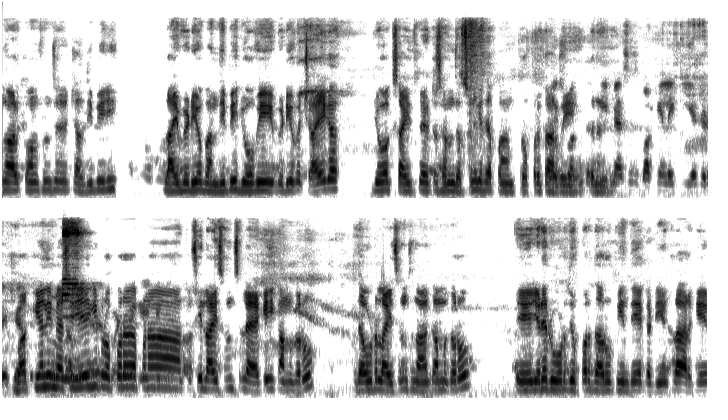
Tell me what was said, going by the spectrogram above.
ਨਾਲ ਕਾਨਫਰੰਸ ਚੱਲਦੀ ਪਈ ਜੀ ਲਾਈਵ ਵੀਡੀਓ ਬਣਦੀ ਪਈ ਜੋ ਵੀ ਵੀਡੀਓ ਵਿੱਚ ਆਏਗਾ ਜੋ ਐਕਸਾਈਜ਼ ਇੰਸਪੈਕਟਰ ਸਾਨੂੰ ਦੱਸਣਗੇ ਤੇ ਆਪਾਂ ਪ੍ਰੋਪਰ ਕਾਰਵਾਈ ਕਰਾਂਗੇ। ਮੈਸੇਜ ਬਾਕੀਆਂ ਲਈ ਕੀ ਹੈ ਜਿਹੜੇ ਬਾਕੀਆਂ ਲਈ ਮੈਸੇਜ ਇਹ ਹੈ ਕਿ ਪ੍ਰੋਪਰ ਆਪਣਾ ਤੁਸੀਂ ਲਾਇਸੈਂਸ ਲੈ ਕੇ ਹੀ ਕੰਮ ਕਰੋ ਵਿਦਆਊਟ ਲਾਇਸੈਂਸ ਨਾ ਕੰਮ ਕਰੋ। ਤੇ ਜਿਹੜੇ ਰੋਡ ਦੇ ਉੱਪਰ दारू ਪੀਂਦੇ ਆ ਗੱਡੀਆਂ ਖਿਲਾਰ ਕੇ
